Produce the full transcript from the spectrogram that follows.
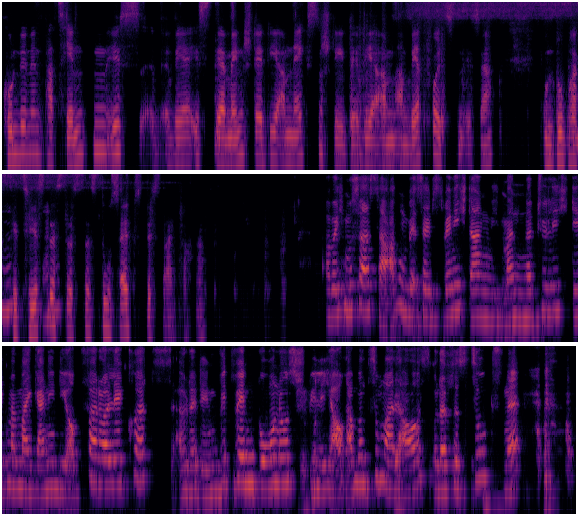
Kundinnen, Patienten ist, wer ist der Mensch, der dir am nächsten steht, der dir am, am wertvollsten ist. Ja? Und du mhm. praktizierst es, dass das du selbst bist einfach. Ja? Aber ich muss auch sagen, selbst wenn ich dann, man natürlich geht man mal gerne in die Opferrolle kurz oder den Witwenbonus mhm. spiele ich auch ab und zu mal ja. aus oder versuch's, ne?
